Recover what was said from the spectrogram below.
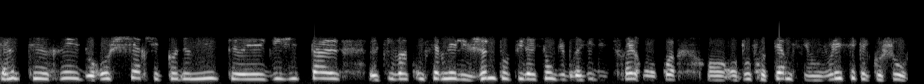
d'intérêt, de recherche économique et digitale euh, qui va concerner les jeunes populations du Brésil et d'Israël. En, en, d'autres termes, si vous voulez, c'est quelque chose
